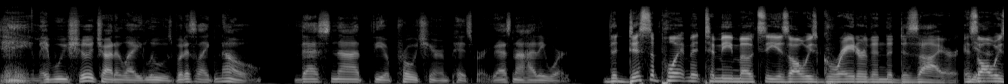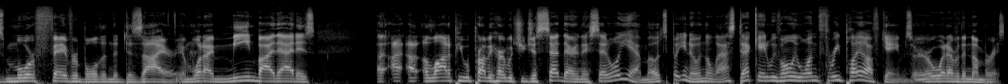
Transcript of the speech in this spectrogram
dang, maybe we should try to like lose. But it's like, no, that's not the approach here in Pittsburgh. That's not how they work. the disappointment to me, Motzi, is always greater than the desire, is Yeah. always more favorable than the desire. And what I mean by that is, I, I, a lot of people probably heard what you just said there, and they said, "Well, yeah, Moats, but you know, in the last decade, we've only won three playoff games, or, or whatever the number is."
